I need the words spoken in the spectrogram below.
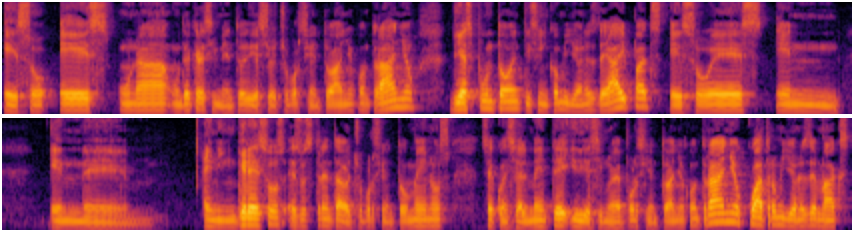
Eso es una, un decrecimiento de 18% año contra año. 10.25 millones de iPads. Eso es en, en, eh, en ingresos, eso es 38% menos secuencialmente y 19% año contra año. 4 millones de Macs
